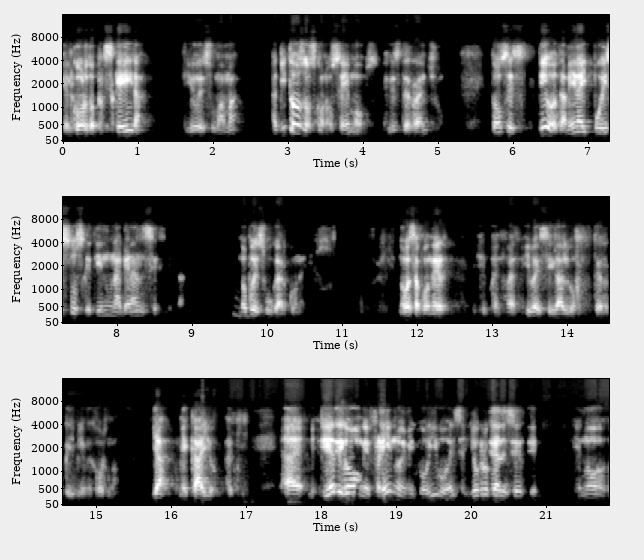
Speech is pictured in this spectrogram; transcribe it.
El gordo Pesqueira, tío de su mamá. Aquí todos nos conocemos en este rancho. Entonces, digo, también hay puestos que tienen una gran seriedad. No puedes jugar con ellos. No vas a poner, eh, bueno, iba a decir algo terrible, mejor no. Ya, me callo aquí. Uh, fíjate cómo me freno y me cohibo. yo creo que ha de ser que, no,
